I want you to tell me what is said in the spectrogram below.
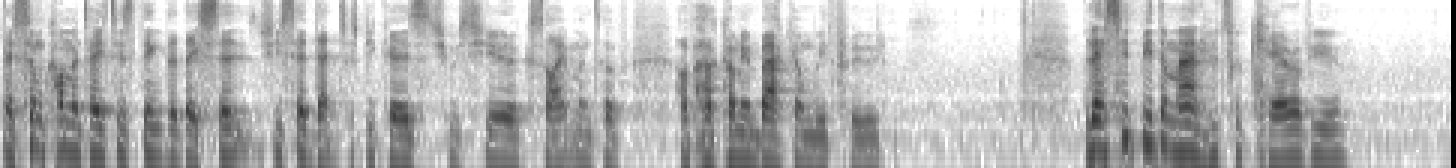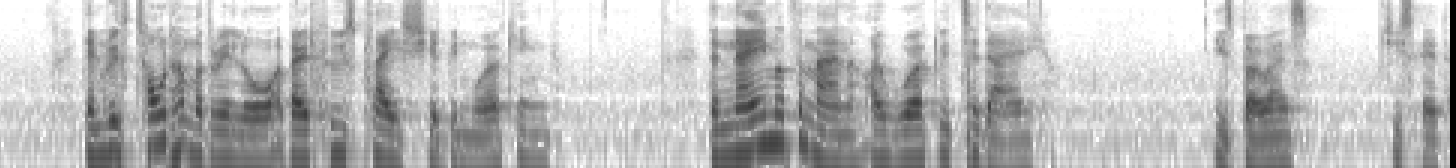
Now, some commentators think that they said, she said that just because she was sheer excitement of, of her coming back and with food. Blessed be the man who took care of you. Then Ruth told her mother in law about whose place she had been working. The name of the man I worked with today is Boaz, she said.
